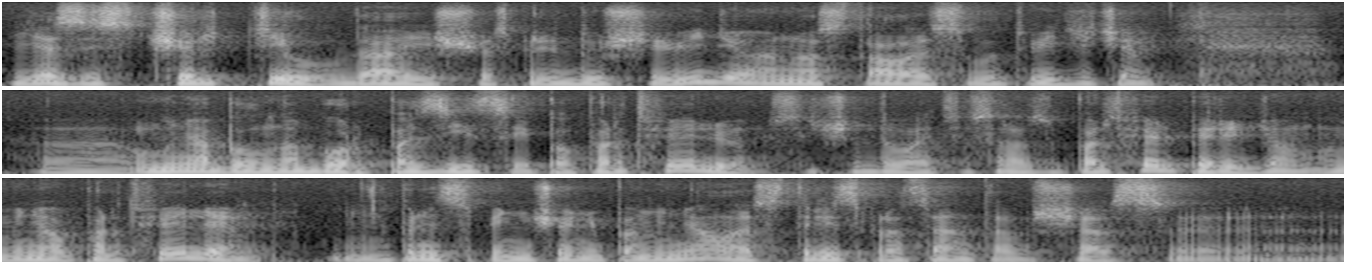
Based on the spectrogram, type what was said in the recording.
Я здесь чертил, да, еще с предыдущего видео оно осталось, вот видите. Э, у меня был набор позиций по портфелю. Сейчас давайте сразу портфель перейдем. У меня в портфеле, в принципе, ничего не поменялось. 30% сейчас э,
